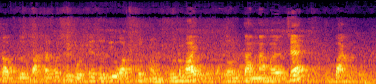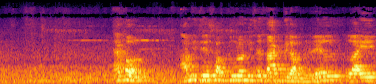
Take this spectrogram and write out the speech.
শব্দ পাশাপাশি বসে যদি অর্থ সম্পূর্ণ হয়, তখন তার নাম হয় হচ্ছে বাক্য। এখন আমি যে শব্দগুলোর নিচে দাগ দিলাম, রেল লাইন,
